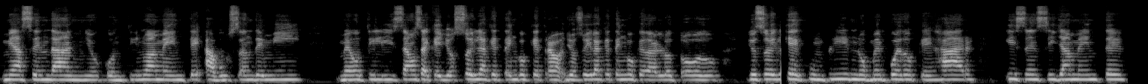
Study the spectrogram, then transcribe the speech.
me hacen daño continuamente, abusan de mí, me utilizan, o sea que yo soy la que tengo que yo soy la que tengo que darlo todo, yo soy que cumplir, no me puedo quejar y sencillamente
